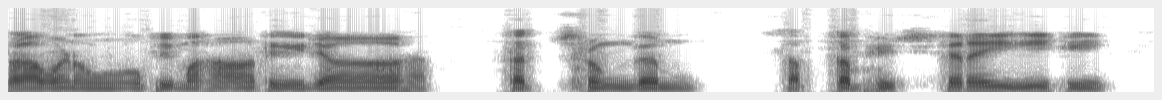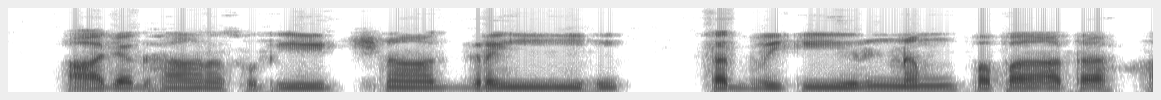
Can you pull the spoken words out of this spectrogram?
रावणोऽपि महातेजाः तच्छृङ्गम् सप्तभिः शरैः आजघानसुतीक्ष्णाग्रैः तद्विकीर्णम् पपातः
